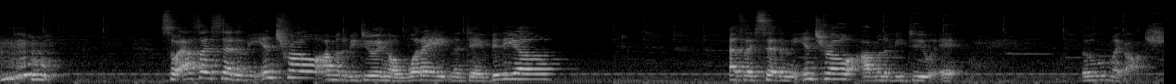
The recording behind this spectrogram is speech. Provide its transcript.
so as I said in the intro, I'm gonna be doing a what I ate in a day video. As I said in the intro, I'm gonna be do it. oh my gosh.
